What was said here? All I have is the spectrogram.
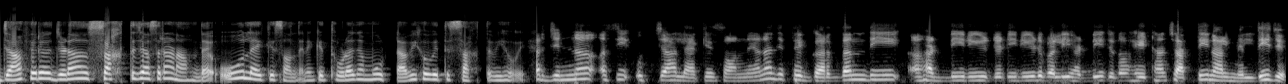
ਜਾਂ ਫਿਰ ਜਿਹੜਾ ਸਖਤ ਜਿਹਾ ਸਰਾਣਾ ਹੁੰਦਾ ਉਹ ਲੈ ਕੇ ਸੌਂਦੇ ਨੇ ਕਿ ਥੋੜਾ ਜਿਹਾ ਮੋਟਾ ਵੀ ਹੋਵੇ ਤੇ ਸਖਤ ਵੀ ਹੋਵੇ। ਪਰ ਜਿੰਨਾ ਅਸੀਂ ਉੱਚਾ ਲੈ ਕੇ ਸੌਂਦੇ ਆ ਨਾ ਜਿੱਥੇ ਗਰਦਨ ਦੀ ਹੱਡੀ ਰੀੜ ਜਿਹੜੀ ਰੀੜ ਵਾਲੀ ਹੱਡੀ ਜਦੋਂ ਹੇਠਾਂ ਛਾਤੀ ਨਾਲ ਮਿਲਦੀ ਜੇ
